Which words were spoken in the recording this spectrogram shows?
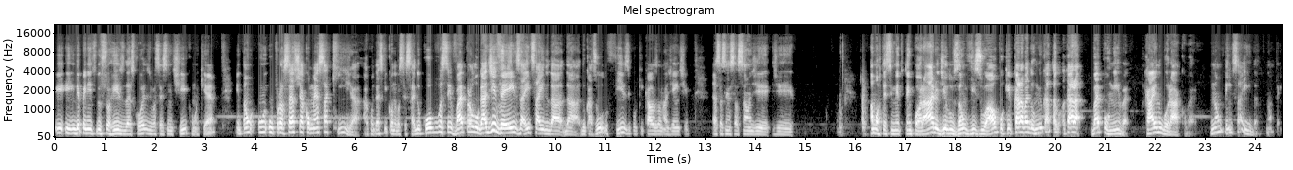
e, independente do sorriso das coisas, de você sentir como é que é. Então, o, o, processo já começa aqui, já. Acontece que quando você sai do corpo, você vai para o lugar de vez, aí saindo da, da, do casulo físico, que causa na gente essa sensação de, de amortecimento temporário, de ilusão visual, porque o cara vai dormir, o cara, tá, o cara vai por mim, velho. Cai no buraco, velho. Não tem saída, não tem.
